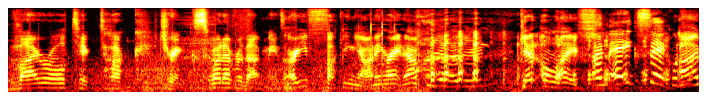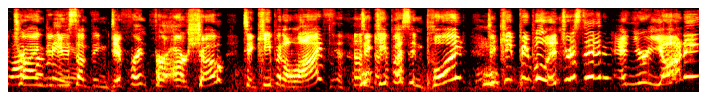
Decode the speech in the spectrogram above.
viral TikTok drinks, whatever that means. Are you fucking yawning right now? Yeah, dude. Get a life. I'm egg sick. What do you I'm want trying from to me? do something different for our show to keep it alive, to keep us employed, to keep people interested, and you're yawning?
